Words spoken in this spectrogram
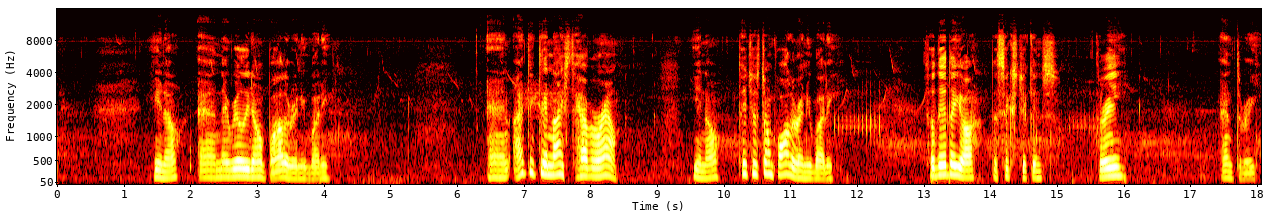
you know, and they really don't bother anybody. And I think they're nice to have around. You know, they just don't bother anybody. So there they are, the six chickens. Three and three.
